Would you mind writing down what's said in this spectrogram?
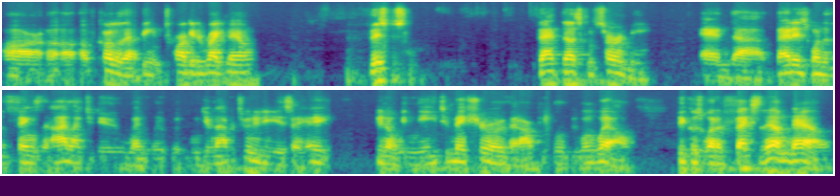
are uh, of color that are being targeted right now viciously. That does concern me and uh, that is one of the things that I like to do when, when, given opportunity is say, hey, you know, we need to make sure that our people are doing well because what affects them now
